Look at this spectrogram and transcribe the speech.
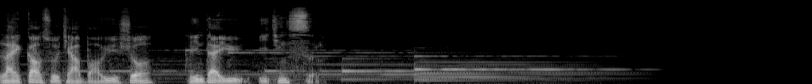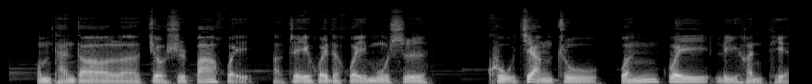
来告诉贾宝玉说，林黛玉已经死了。我们谈到了九十八回啊，这一回的回目是“苦绛珠魂归离恨天”。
